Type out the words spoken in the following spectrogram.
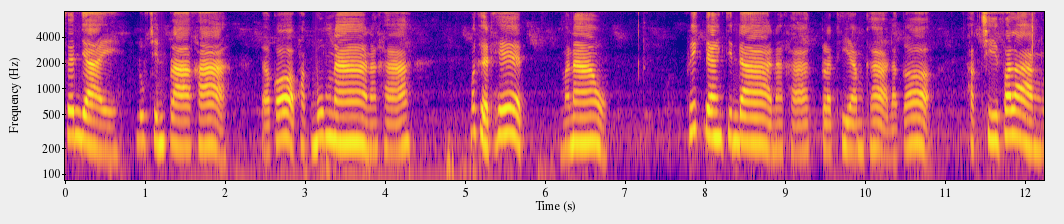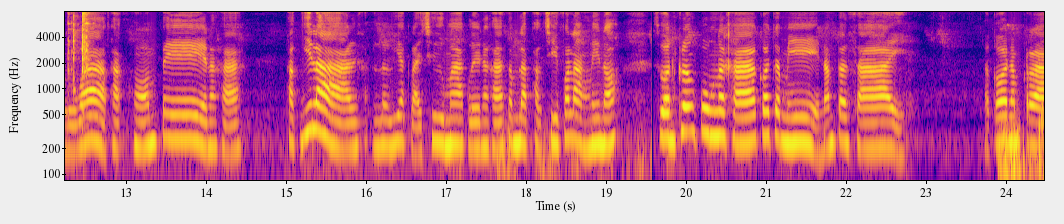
เส้นใหญ่ลูกชิ้นปลาค่ะ แล้วก็ผักบุ้งนานะคะมะเขือเทศมะนาวพริกแดงจินดานะคะ กระเทียมค่ะ แล้วก็ผักชีฝรั่งหรือว่าผักหอมเปรย์นะคะ ผักยี่หร่าเราเรียกหลายชื่อมากเลยนะคะสำหรับผักชีฝรั่งนี่เนาะส่วนเครื่องปรุงนะคะก็จะมีน้ำตาลทราย แล้วก็น้ำปลา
